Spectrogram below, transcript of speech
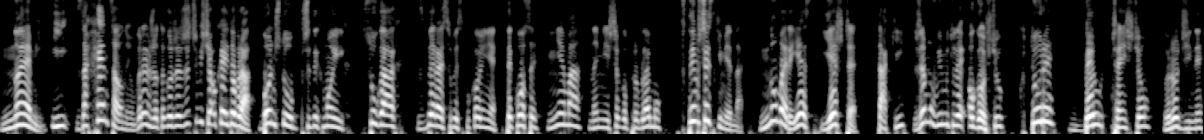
Noemi i zachęca on ją wręcz do tego, że rzeczywiście, okej, okay, dobra, bądź tu przy tych moich sługach, zbieraj sobie spokojnie te kłosy, nie ma najmniejszego problemu. W tym wszystkim jednak numer jest jeszcze taki, że mówimy tutaj o gościu, który był częścią rodziny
